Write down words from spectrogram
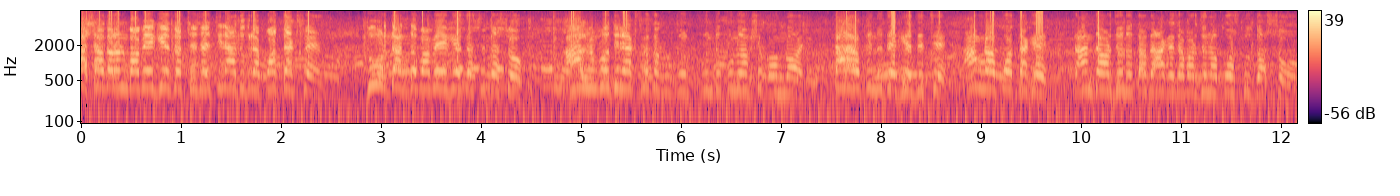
অসাধারণ ভাবে এগিয়ে যাচ্ছে সেই চীনা দুগুলা পথ এক্সপ্রেস দুর্দান্ত ভাবে এগিয়ে যাচ্ছে দর্শক। আলমদির এক্সপ্রেস কিন্তু কোনো অংশ কম নয়। তারাও কিন্তু দেখিয়ে দিচ্ছে, আমরা পথটাকে টান দেওয়ার জন্য, তাদের আগে যাওয়ার জন্য প্রস্তুত দর্শক।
